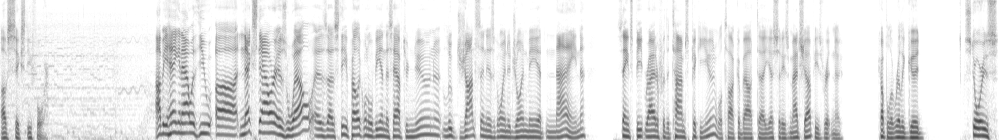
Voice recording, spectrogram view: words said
of 64. I'll be hanging out with you uh, next hour as well as uh, Steve Peloquin will be in this afternoon. Luke Johnson is going to join me at 9. Saints beat writer for the Times Picayune. We'll talk about uh, yesterday's matchup. He's written a couple of really good stories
